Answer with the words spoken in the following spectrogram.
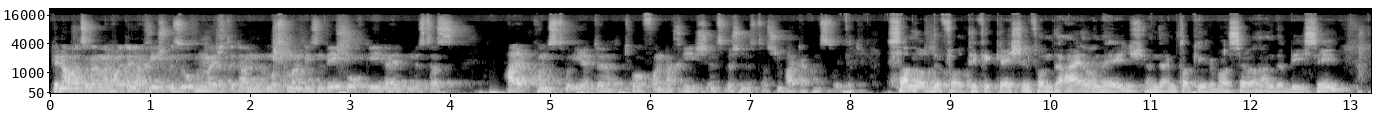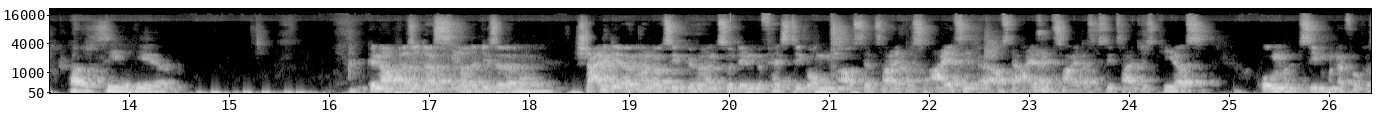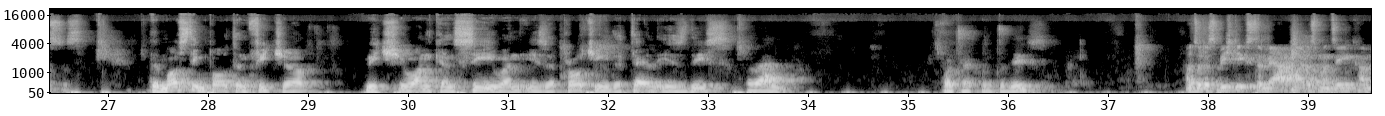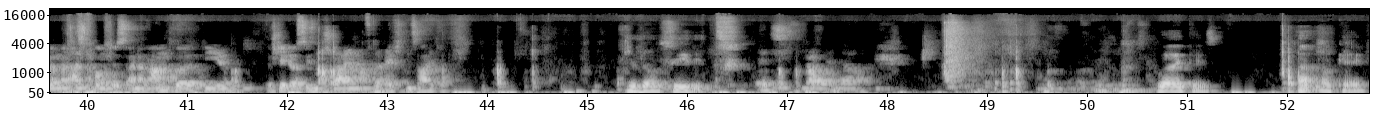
Genau, also wenn man heute Lachish besuchen möchte, dann muss man diesen Weg hochgehen. Da hinten ist das halb konstruierte Tor von Lachish. Inzwischen ist das schon weiter konstruiert. Some of the fortification from the Iron Age, and I'm talking about 700 BC, are seen here. Genau, also das, äh, diese Steine, die man dort sieht, gehören zu den Befestigungen aus der Zeit des Eisen, äh, aus der Eisenzeit. Das ist die Zeit des Kias um 700 vor Christus. The most important feature which one can see when is approaching the tell is this ramp. What happened to this? Also das wichtigste Merkmal, das man sehen kann, wenn man ankommt, ist eine Rampe, die besteht aus diesen Steinen auf der rechten Seite. You don't see it. It's not enough. Well, it is. Ah, okay.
